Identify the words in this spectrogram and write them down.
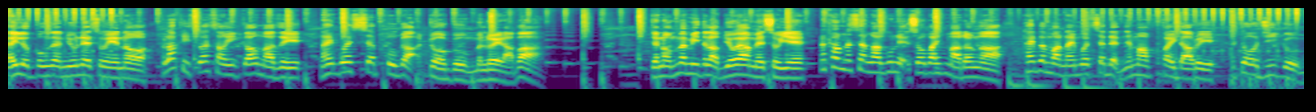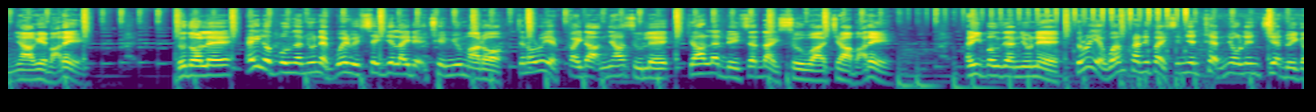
အဲ့လိုပုံစံမျိုးနဲ့ဆိုရင်တော့ဘလောက်ထိစွမ်းဆောင်ရည်ကောင်းပါစေနိုင်ပွဲဆက်ဖို့ကအတော်ကိုမလွယ်တာပါကျွန်တော်မှတ်မိသလောက်ပြောရမယ်ဆိုရင်2025ခုနှစ်အစောပိုင်းမှာတော့ကထိုင်းဘက်မှာနိုင်ပွဲဆက်တဲ့မြန်မာ fighter တွေအတော်ကြီးကိုများခဲ့ပါတယ်။ သို့တော်လည်းအဲ့လိုပုံစံမျိုးနဲ့ပွဲတွေစိတ်ပြစ်လိုက်တဲ့အချိန်မျိုးမှာတော့ကျွန်တော်တို့ရဲ့ fighter အများစုလည်းရလက်တွေစက်တိုက်ဆိုပါကြပါတယ်။အဲ့ဒီပုံစံမျိုးနဲ့သူတို့ရဲ့135စင်မြင့်ထက်မျောလင်းချက်တွေက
